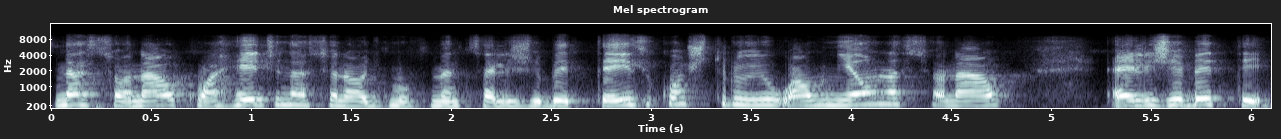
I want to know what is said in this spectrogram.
nacional, com a Rede Nacional de Movimentos LGBTs e construiu a União Nacional LGBT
